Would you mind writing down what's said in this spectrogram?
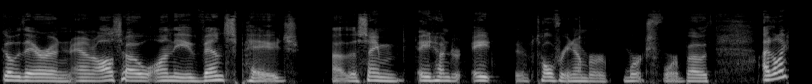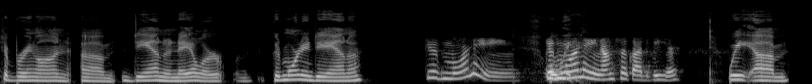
go there and, and also on the events page, uh, the same 800 8 toll free number works for both. I'd like to bring on um, Deanna Naylor. Good morning, Deanna. Good morning. Good well, we, morning. I'm so glad to be here. We um,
